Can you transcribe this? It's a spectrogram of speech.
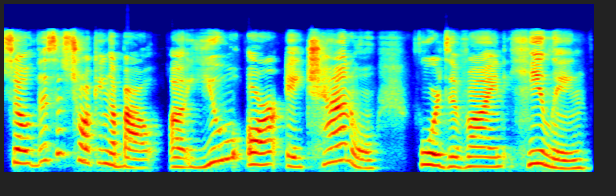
So this is talking about uh, you are a channel for divine healing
